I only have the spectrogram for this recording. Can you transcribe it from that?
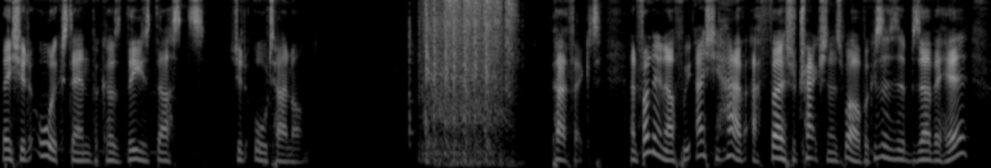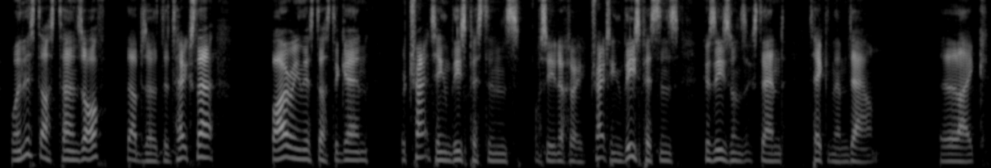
they should all extend because these dusts should all turn on. Perfect. And funnily enough, we actually have our first retraction as well because there's an observer here. When this dust turns off, the observer detects that, firing this dust again, retracting these pistons, obviously, no, sorry, retracting these pistons because these ones extend, taking them down. Like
